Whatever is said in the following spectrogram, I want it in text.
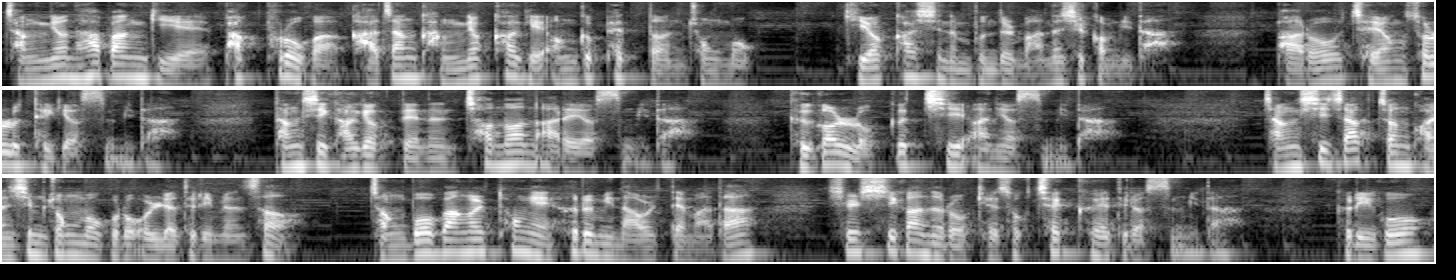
작년 하반기에 박 프로가 가장 강력하게 언급했던 종목 기억하시는 분들 많으실 겁니다. 바로 제형 솔루텍이었습니다. 당시 가격대는 1000원 아래였습니다. 그걸로 끝이 아니었습니다. 장시작 전 관심 종목으로 올려드리면서 정보방을 통해 흐름이 나올 때마다 실시간으로 계속 체크해드렸습니다. 그리고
